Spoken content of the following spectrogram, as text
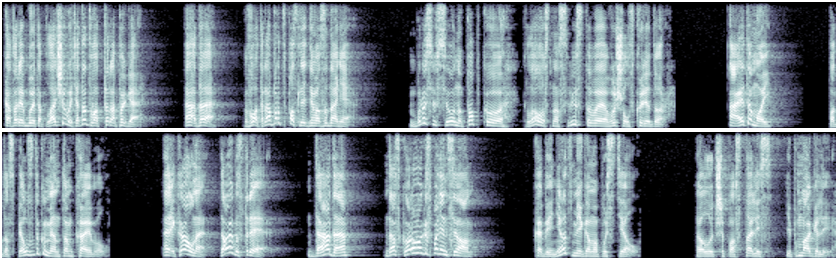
Который будет оплачивать этот вот торопыга. А, да. Вот рапорт последнего задания. Бросив Сиону папку, Клаус, насвистывая, вышел в коридор. «А это мой!» Подоспел с документом Кайвел. «Эй, Калне, давай быстрее!» «Да-да. До скорого, господин Сион!» Кабинет мигом опустел. Лучше постались и помогли.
